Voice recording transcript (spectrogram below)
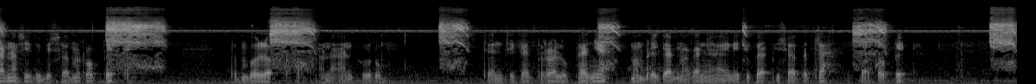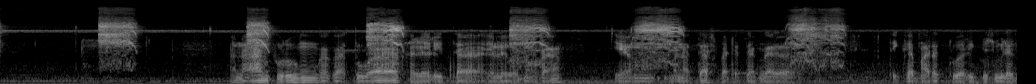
panas itu bisa merobek tembolok anakan burung. Dan jika terlalu banyak memberikan makannya ini juga bisa pecah bisa topek anakan burung kakak tua galerita eleonora yang menetas pada tanggal 3 Maret 2019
